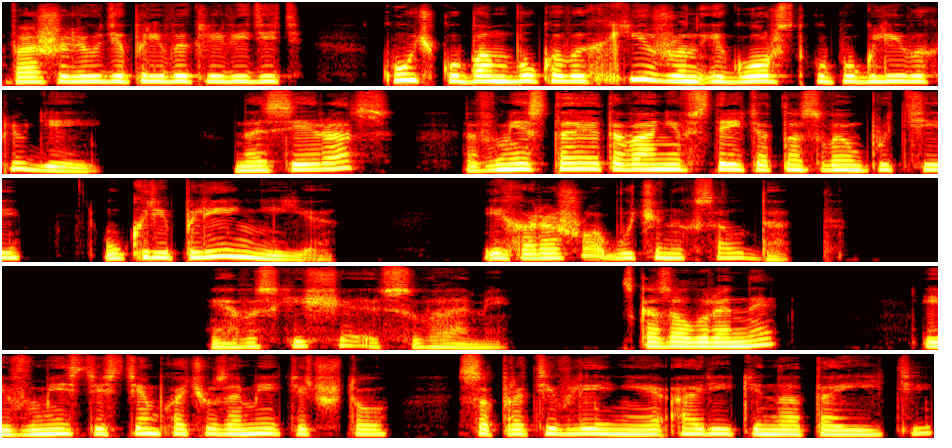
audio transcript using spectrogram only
Ваши люди привыкли видеть кучку бамбуковых хижин и горстку пугливых людей. На сей раз вместо этого они встретят на своем пути укрепление и хорошо обученных солдат. — Я восхищаюсь вами, — сказал Рене, — и вместе с тем хочу заметить, что сопротивление Арики на Таити,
